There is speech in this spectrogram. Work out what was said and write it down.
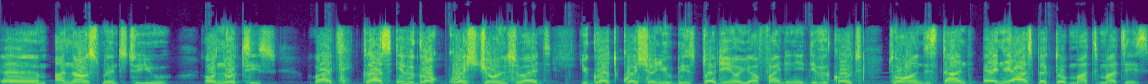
um announcement to you or notice right? Class if you got questions right? You got question you've been studying or you are finding it difficult to understand any aspect of mathematics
